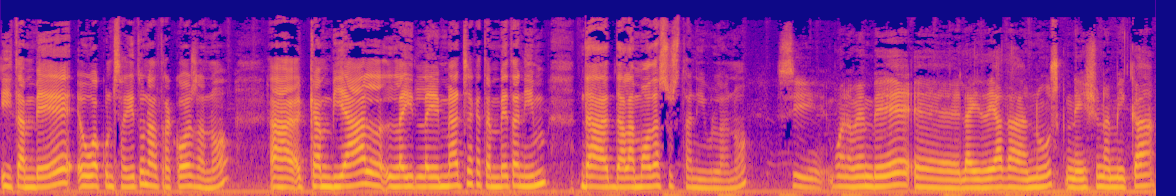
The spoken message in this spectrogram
I també heu aconseguit una altra cosa, no? Eh, canviar la, la imatge que també tenim de, de la moda sostenible, no? Sí, bueno, ben bé, eh, la idea de NUSC neix una mica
